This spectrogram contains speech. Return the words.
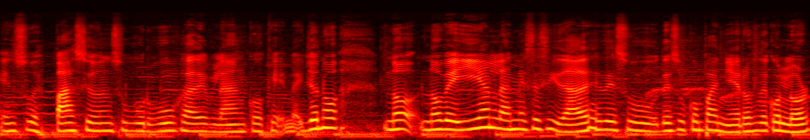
en su espacio, en su burbuja de blancos, que ellos no, no, no veían las necesidades de, su, de sus compañeros de color,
